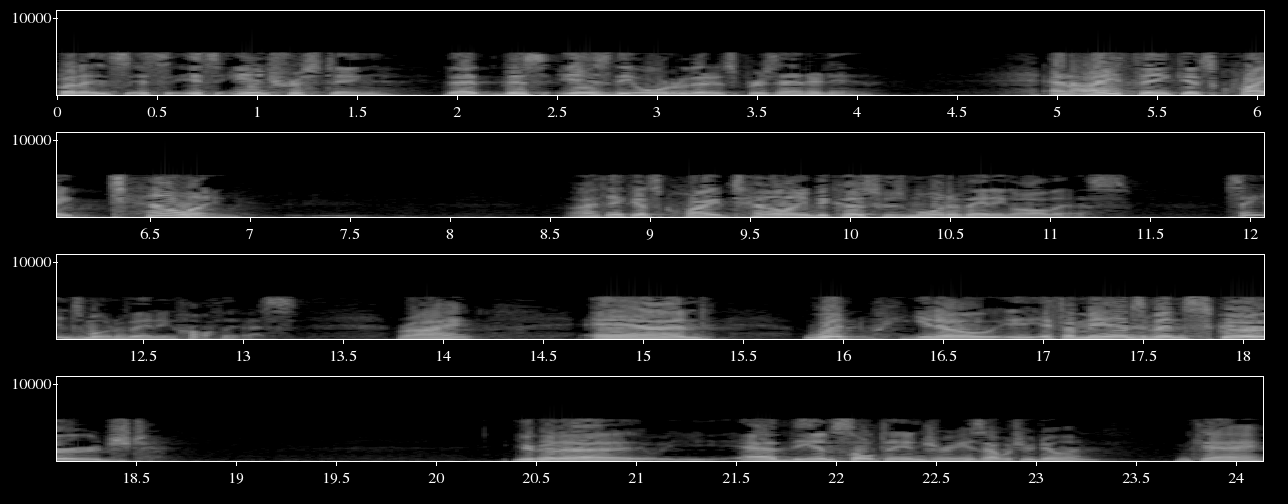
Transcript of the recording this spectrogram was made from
but it's, it's, it's interesting that this is the order that it's presented in. And I think it's quite telling. I think it's quite telling because who's motivating all this? Satan's motivating all this. Right? And what, you know, if a man's been scourged, you're going to add the insult to injury? Is that what you're doing? Okay?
